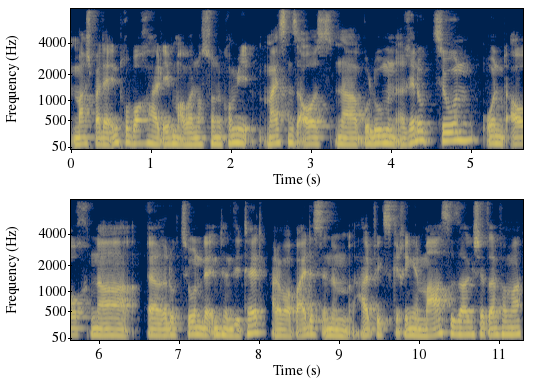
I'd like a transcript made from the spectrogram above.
Mache ich bei der Intro-Woche halt eben aber noch so eine Kombi, meistens aus einer Volumenreduktion und auch einer äh, Reduktion der Intensität. Hat aber beides in einem halbwegs geringen Maße, sage ich jetzt einfach mal.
